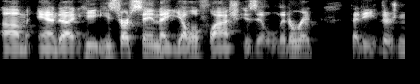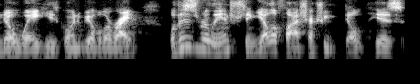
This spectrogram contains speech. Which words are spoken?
Um, and uh, he, he starts saying that Yellow Flash is illiterate that he there's no way he's going to be able to write. Well, this is really interesting. Yellow Flash actually built his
